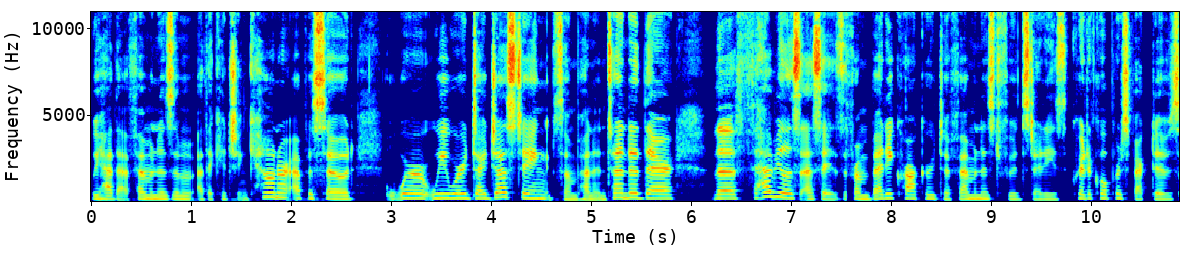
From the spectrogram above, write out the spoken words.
We had that feminism at the kitchen counter episode where we were digesting, some pun intended there, the fabulous essays from Betty Crocker to Feminist Food Studies, Critical Perspectives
